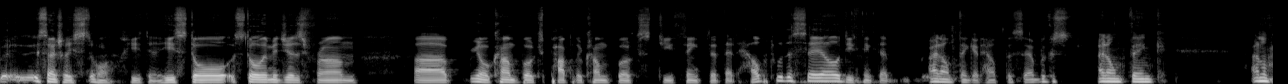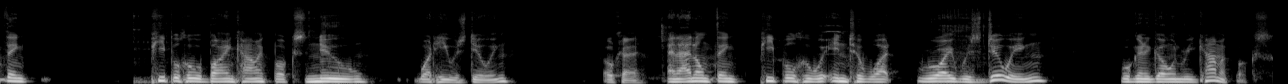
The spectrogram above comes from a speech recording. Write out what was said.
essentially stole he did he stole stole images from uh, you know comic books, popular comic books? Do you think that that helped with the sale? Do you think that I don't think it helped the sale because I don't think I don't think people who were buying comic books knew what he was doing, okay? and I don't think people who were into what Roy was doing were going to go and read comic books.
